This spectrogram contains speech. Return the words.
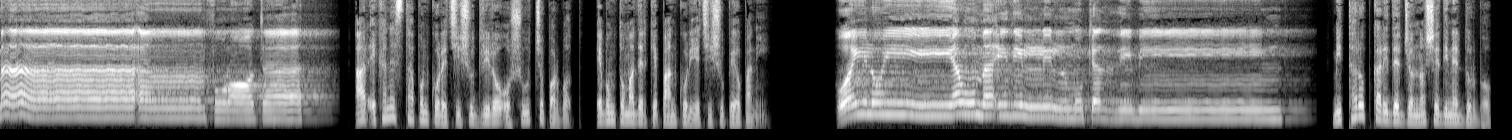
ماء فراتا আর এখানে স্থাপন করেছি সুদৃঢ় ও সুউচ্চ পর্বত এবং তোমাদেরকে পান করিয়েছি সুপেয় পানি ويل يومئذ للمكذبين মিথ্যারোপকারীদের জন্য সেদিনের দুর্ভোগ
